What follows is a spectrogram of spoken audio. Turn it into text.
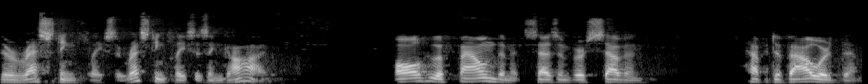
their resting place. Their resting place is in God. All who have found them, it says in verse 7, have devoured them.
